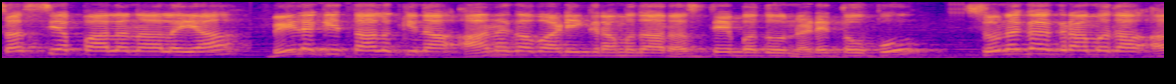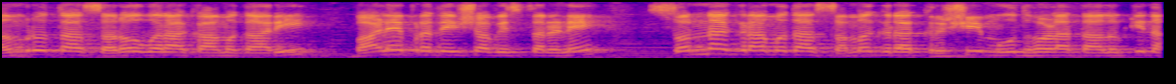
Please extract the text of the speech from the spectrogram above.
ಸಸ್ಯ ಪಾಲನಾಲಯ ಬೀಳಗಿ ತಾಲೂಕಿನ ಆನಗವಾಡಿ ಗ್ರಾಮದ ರಸ್ತೆ ಬದು ನಡೆತೋಪು, ಸುನಗ ಗ್ರಾಮದ ಅಮೃತ ಸರೋವರ ಕಾಮಗಾರಿ, ಬಾಳೆ ಪ್ರದೇಶ ವಿಸ್ತರಣೆ, ಸೊನ್ನ ಗ್ರಾಮದ ಸಮಗ್ರ ಕೃಷಿ ಮೂಧೋಳ ತಾಲೂಕಿನ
